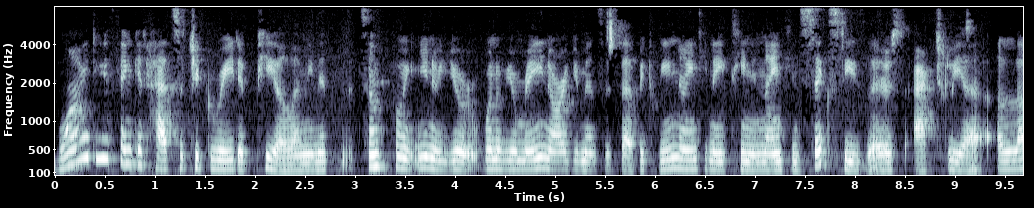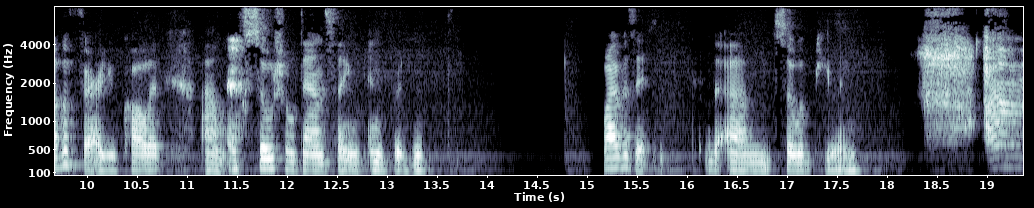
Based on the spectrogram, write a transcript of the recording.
why do you think it had such a great appeal? I mean, at, at some point, you know, your one of your main arguments is that between 1918 and 1960s, there's actually a, a love affair, you call it, um, with social dancing in Britain. Why was it um, so appealing? Um,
